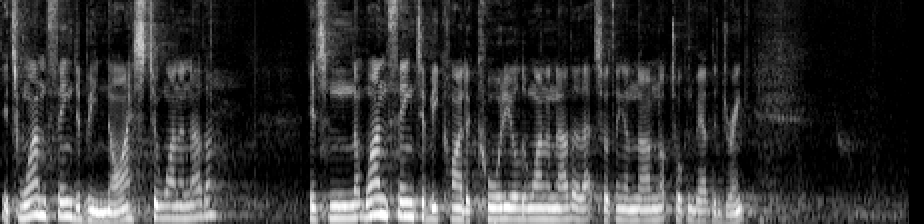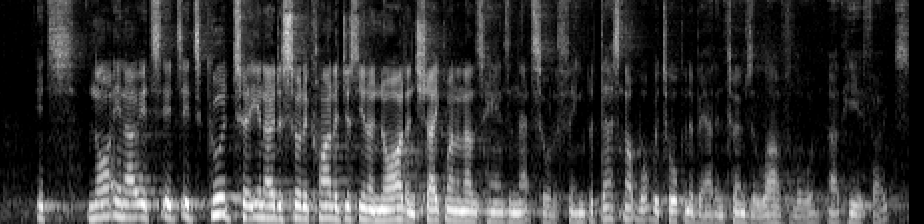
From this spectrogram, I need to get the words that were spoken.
It's one thing to be nice to one another. It's one thing to be kind of cordial to one another, that sort of thing. And I'm not talking about the drink. It's not, you know, it's, it's, it's good to, you know, to sort of kind of just, you know, nod and shake one another's hands and that sort of thing. But that's not what we're talking about in terms of love, Lord, uh, here, folks.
